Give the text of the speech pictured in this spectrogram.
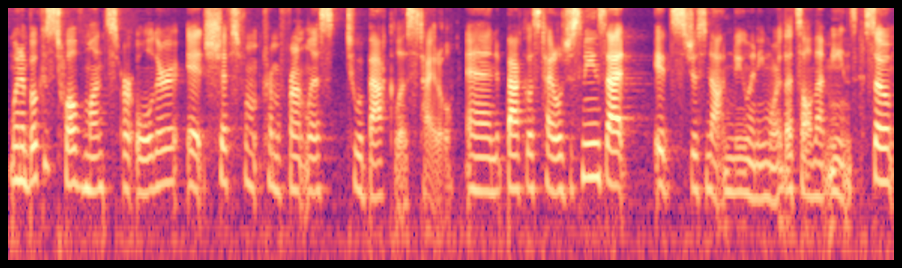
When a book is 12 months or older, it shifts from, from a frontlist to a backlist title. And backlist title just means that it's just not new anymore. That's all that means. So,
